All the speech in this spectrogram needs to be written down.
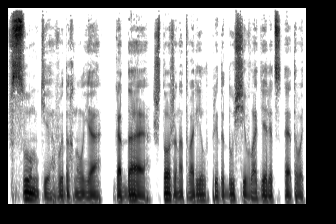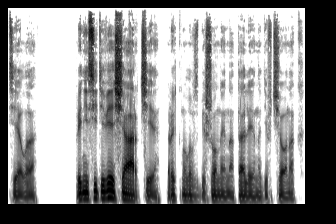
«В сумке», — выдохнул я гадая, что же натворил предыдущий владелец этого тела. «Принесите вещи, Арчи!» — рыкнула взбешенная Наталья на девчонок.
